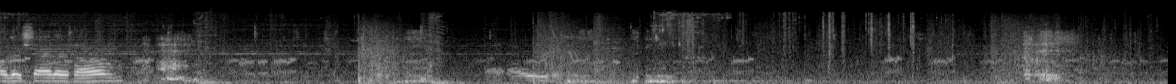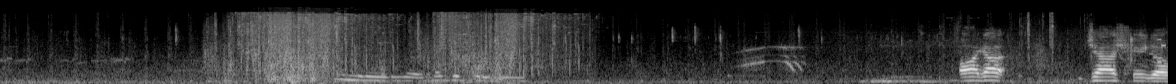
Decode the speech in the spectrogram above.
other side of town. Oh, I got it. Josh, here you go.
